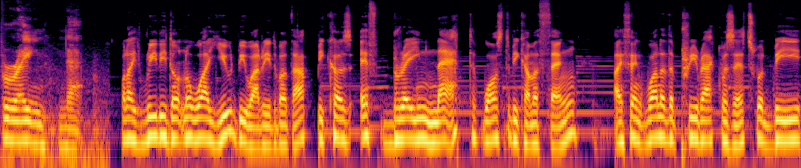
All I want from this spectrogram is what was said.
Brain net. Well, I really don't know why you'd be worried about that, because if BrainNet was to become a thing, I think one of the prerequisites would be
